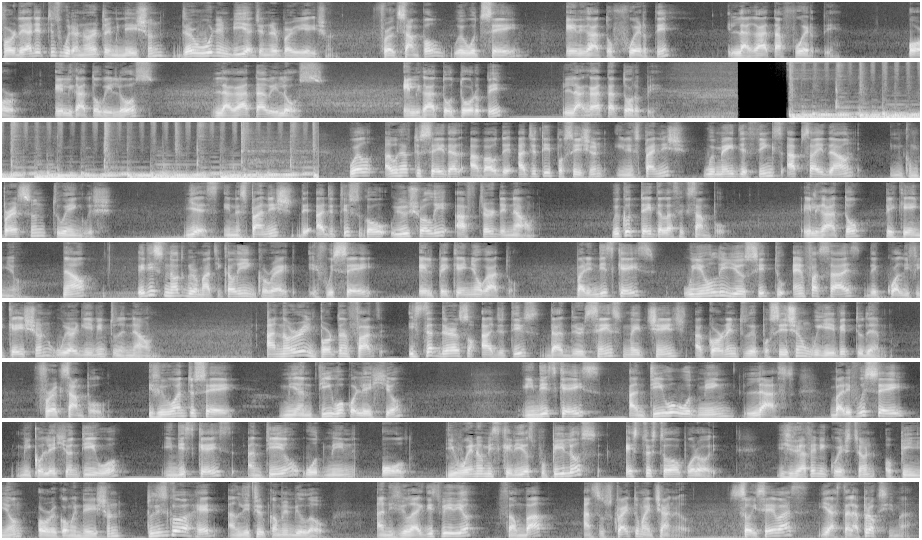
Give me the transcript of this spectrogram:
For the adjectives with another termination, there wouldn't be a gender variation. For example, we would say el gato fuerte, la gata fuerte, or el gato veloz, la gata veloz, el gato torpe, la gata torpe. Well, I would have to say that about the adjective position in Spanish, we made the things upside down in comparison to English. Yes, in Spanish, the adjectives go usually after the noun. We could take the last example. El gato pequeño. Now, it is not grammatically incorrect if we say el pequeño gato. But in this case, we only use it to emphasize the qualification we are giving to the noun. Another important fact is that there are some adjectives that their sense may change according to the position we give it to them. For example, if we want to say mi antiguo colegio, in this case, antiguo would mean last, but if we say mi colegio antiguo, in this case, antiguo would mean old. Y bueno, mis queridos pupilos, esto es todo por hoy. If you have any question, opinion, or recommendation, please go ahead and leave your comment below. And if you like this video, thumb up and subscribe to my channel. Soy Sebas y hasta la próxima.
